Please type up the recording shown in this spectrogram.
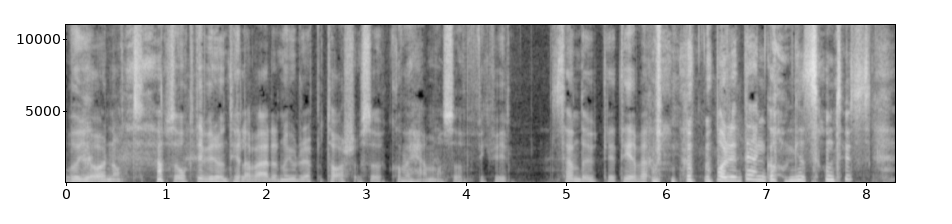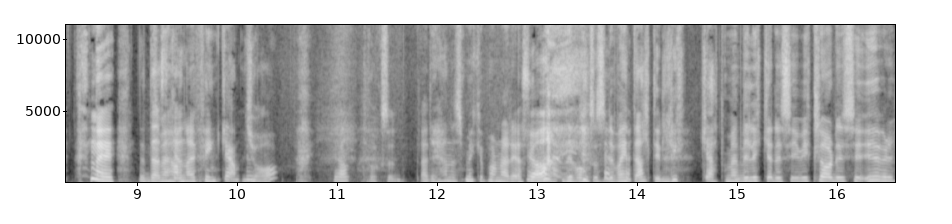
och gör något. Så åkte vi runt hela världen och gjorde reportage och så kom vi hem och så fick vi sända ut det i tv. Var det den gången som du... Nej, det där ska... hamnade i finkan? Ja. Ja. Det, var också, ja, det hände så mycket på de här resorna. Ja. Det, var också, så det var inte alltid lyckat men vi lyckades ju, vi klarade oss ju ur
